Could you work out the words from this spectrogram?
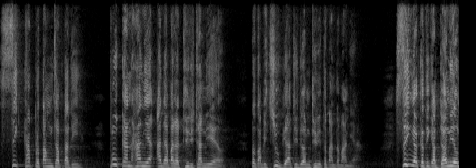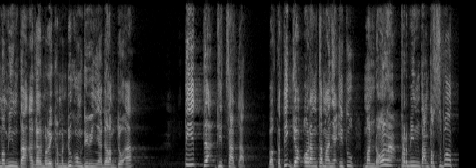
Sikap bertanggung jawab tadi bukan hanya ada pada diri Daniel, tetapi juga di dalam diri teman-temannya. Sehingga ketika Daniel meminta agar mereka mendukung dirinya dalam doa, tidak dicatat bahwa ketiga orang temannya itu menolak permintaan tersebut.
